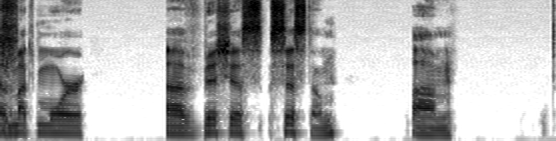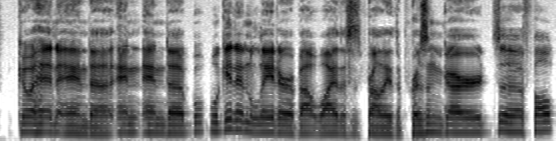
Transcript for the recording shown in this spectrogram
a much more uh, vicious system. Um, go ahead and uh, and and uh, we'll, we'll get into later about why this is probably the prison guards' uh, fault,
